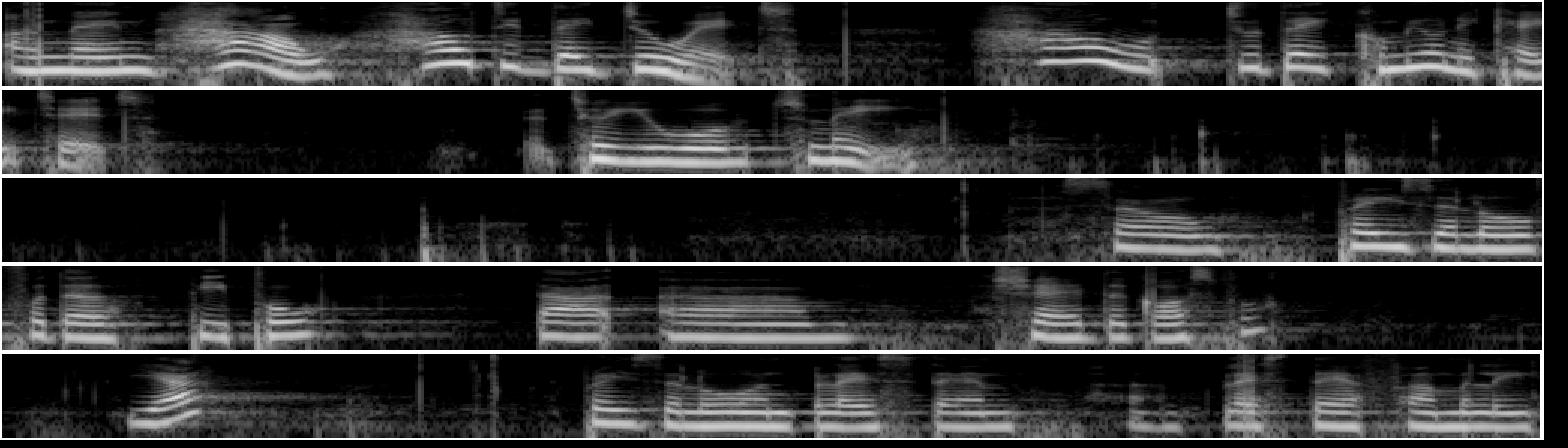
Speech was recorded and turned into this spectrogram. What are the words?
And then how? How did they do it? How do they communicate it to you or to me? So praise the Lord for the people that um, shared the gospel. Yeah? Praise the Lord and bless them and bless their family.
